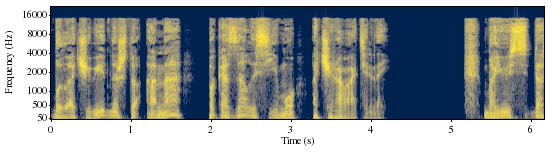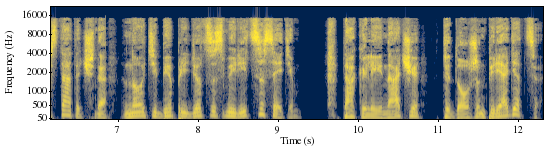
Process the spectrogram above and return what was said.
Было очевидно, что она показалась ему очаровательной. «Боюсь, достаточно, но тебе придется смириться с этим. Так или иначе, ты должен переодеться».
